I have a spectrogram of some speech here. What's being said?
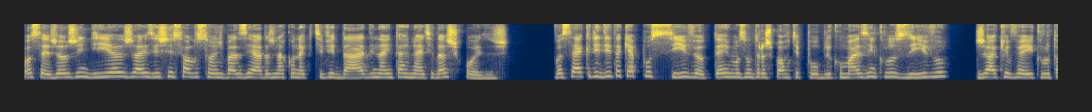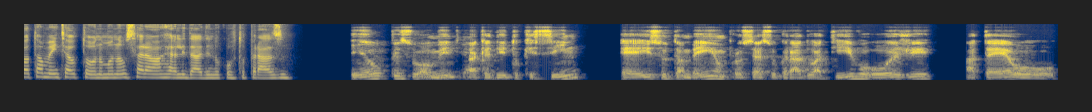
Ou seja, hoje em dia já existem soluções baseadas na conectividade e na internet das coisas. Você acredita que é possível termos um transporte público mais inclusivo, já que o veículo totalmente autônomo não será uma realidade no curto prazo? Eu, pessoalmente, acredito que sim. É, isso também é um processo graduativo. Hoje, até o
